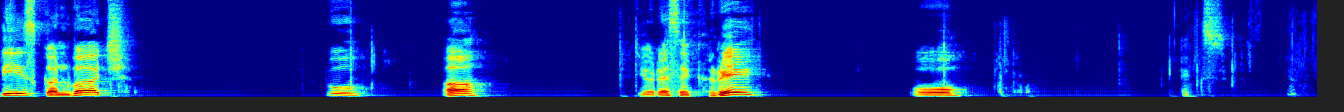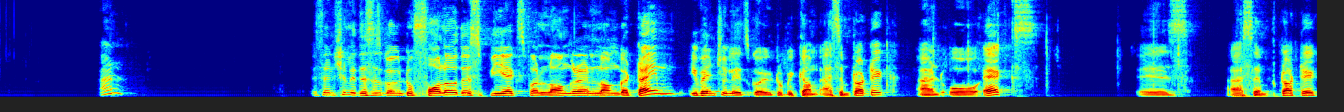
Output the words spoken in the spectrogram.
these converge to a geodesic ray O X. And essentially this is going to follow this px for longer and longer time. Eventually it's going to become asymptotic and OX is asymptotic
